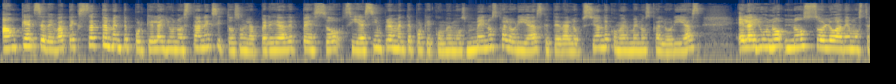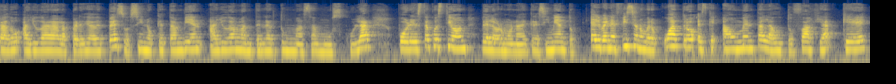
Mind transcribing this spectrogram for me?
Aunque se debate exactamente por qué el ayuno es tan exitoso en la pérdida de peso, si es simplemente porque comemos menos calorías, que te da la opción de comer menos calorías, el ayuno no solo ha demostrado ayudar a la pérdida de peso, sino que también ayuda a mantener tu masa muscular por esta cuestión de la hormona de crecimiento. El beneficio número 4 es que aumenta la autofagia que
